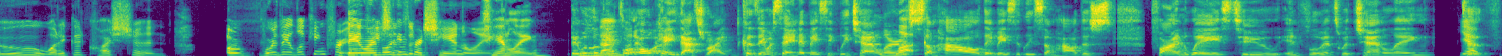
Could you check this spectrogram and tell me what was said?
Ooh, what a good question. Or were they looking for They were indications looking of for channeling? Channeling. They were looking That's for okay, that's right, because they were saying that basically channelers Luck. somehow they basically somehow just find ways to influence with channeling to Yeah. f-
